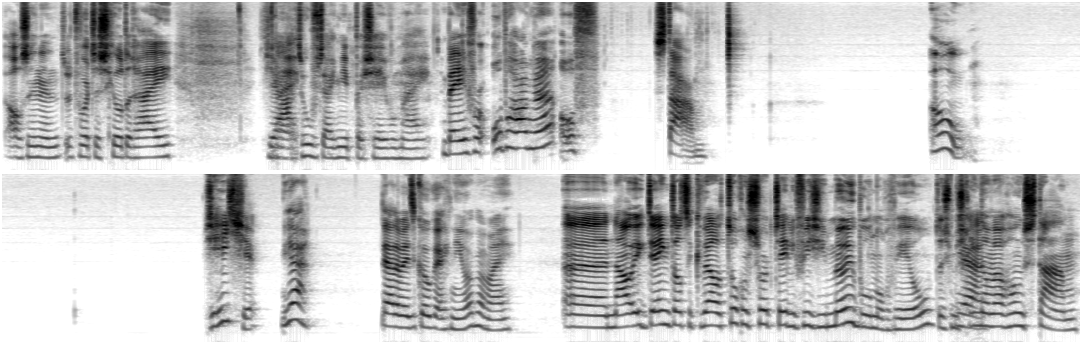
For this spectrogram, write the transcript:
Als in een, het wordt een schilderij. Ja, Nee. het hoeft eigenlijk niet per se voor mij. Ben je voor ophangen of staan? Oh. Jeetje. Ja. Ja, dat weet ik ook echt niet hoor, bij mij. Eh, nou, ik denk dat ik wel toch een soort televisiemeubel nog wil. Dus misschien Ja. dan wel gewoon staan.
